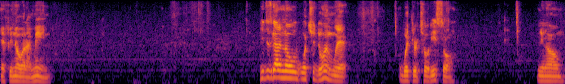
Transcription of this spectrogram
if you know what I mean. You just got to know what you're doing with with your chorizo. You know,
